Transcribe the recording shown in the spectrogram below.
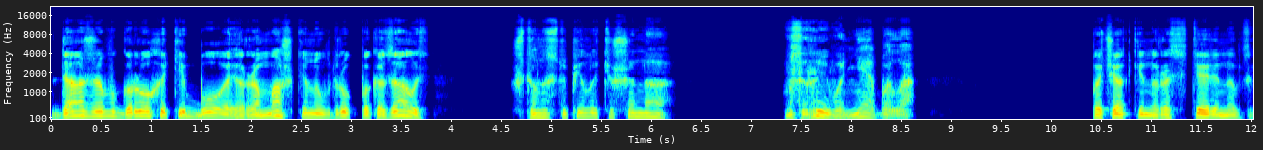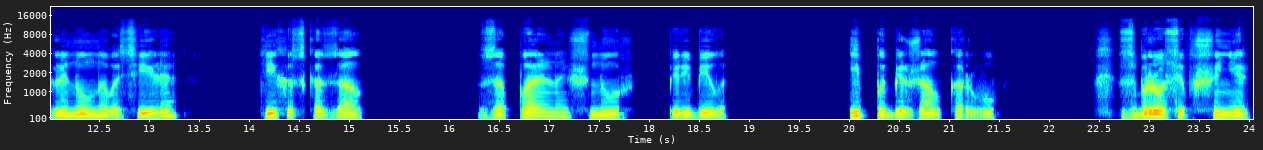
Даже в грохоте боя Ромашкину вдруг показалось, что наступила тишина. Взрыва не было. Початкин растерянно взглянул на Василия, тихо сказал. Запальный шнур перебило и побежал к рву. Сбросив шинель,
